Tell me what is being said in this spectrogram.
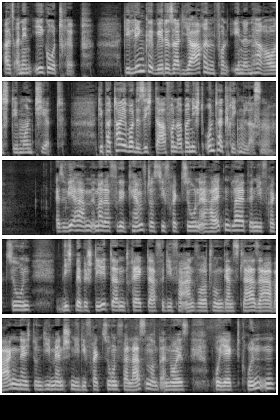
als einen Ego-Trip. Die Linke werde seit Jahren von innen heraus demontiert. Die Partei wolle sich davon aber nicht unterkriegen lassen. Also wir haben immer dafür gekämpft, dass die Fraktion erhalten bleibt. Wenn die Fraktion nicht mehr besteht, dann trägt dafür die Verantwortung ganz klar Sarah Wagenknecht und die Menschen, die die Fraktion verlassen und ein neues Projekt gründen.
